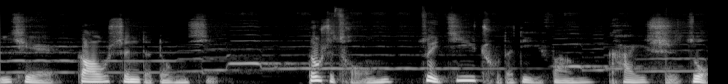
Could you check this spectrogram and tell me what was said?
一切高深的东西都是从最基础的地方开始做。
